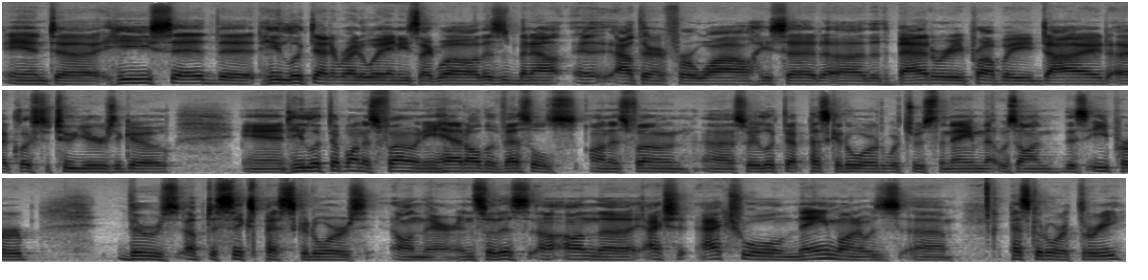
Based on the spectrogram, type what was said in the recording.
And uh, he said that he looked at it right away and he's like, well, this has been out, uh, out there for a while. He said uh, that the battery probably died uh, close to two years ago. And he looked up on his phone, he had all the vessels on his phone. so he looked up Pescador, which was the name that was on this EPIRB there's up to six pescadores on there. And so this uh, on the actu actual name on it was um, Pescador 3.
